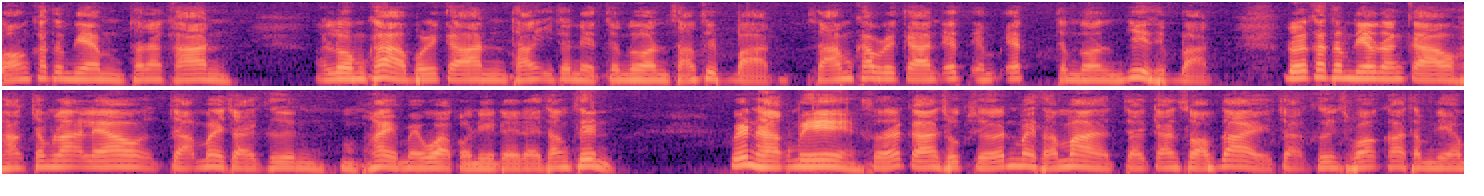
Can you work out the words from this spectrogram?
2 ค่าธรรมเนียมธนาคารรวมค่าบริการทางอินเทอร์เน็ตจำนวน 30 บาท 3 ค่าบริการ SMS จำนวน 20 บาท โดยค่าธรรมเนียมดังกล่าวหากชำระแล้วจะไม่จ่ายคืนให้ไม่ว่ากรณีใด ๆ ทั้งสิ้น เว้นหากมีสถานการณ์ฉุกเฉินไม่สามารถจัดการสอบได้จะคืนเฉพาะค่าธรรมเนียม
